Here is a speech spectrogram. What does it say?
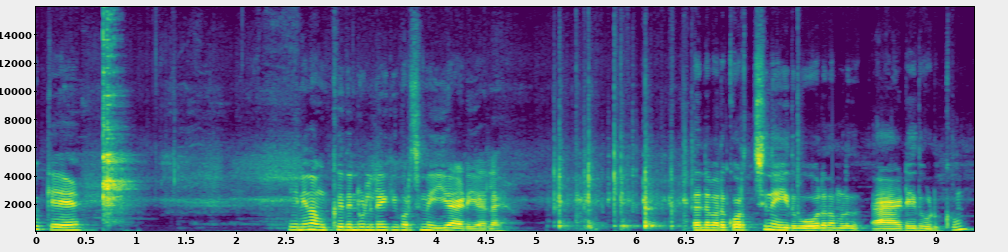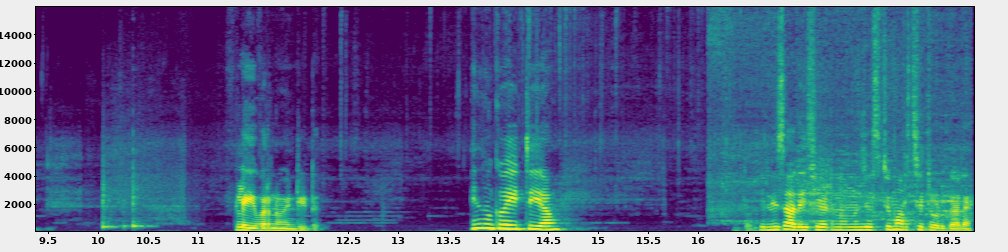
ഓക്കെ. ഇനി നമുക്ക് ഇതിന്റെ ഉള്ളിലേക്ക് കുറച്ച് നെയ്യ് ആഡ് ചെയ്യാം അല്ലേ? അതിന്റെ മേലെ കുറച്ച് നെയ്യ് ഇതുപോലെ നമ്മൾ ആഡ് ചെയ്ത് കൊടുക്കും. ഫ്ലേവറിന് വേണ്ടിയിട്ട്. ഇനി നമുക്ക് വെയിറ്റ് ചെയ്യാം. ഇനി സതീഷ് ചേട്ടനൊന്ന് ജസ്റ്റ് മറിച്ചിട്ട് കൊടുക്കാം അല്ലേ?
